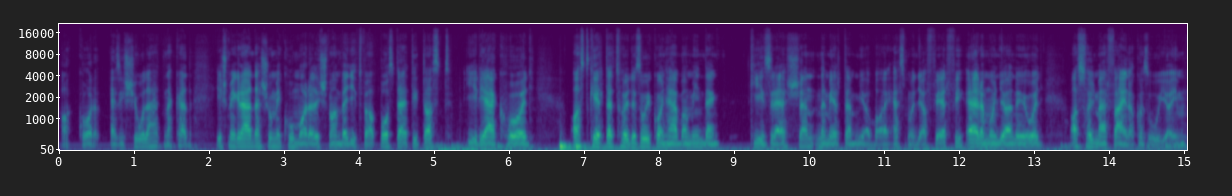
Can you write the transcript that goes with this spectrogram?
akkor ez is jó lehet neked. És még ráadásul még humorral is van vegyítve a poszt, tehát itt azt írják, hogy azt kérted, hogy az új konyhában minden kézre essen, nem értem mi a baj, ezt mondja a férfi. Erre mondja a nő, hogy az, hogy már fájnak az ujjaim.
